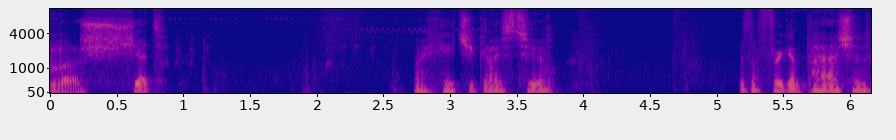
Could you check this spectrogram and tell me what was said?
Oh, shit. I hate you guys too. With a friggin' passion.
